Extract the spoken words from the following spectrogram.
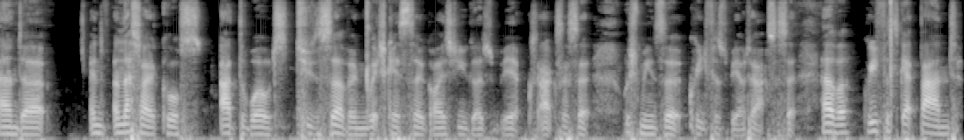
And, uh, and unless I, of course, add the world to the server, in which case, so guys, you guys will be able to access it, which means that griefers will be able to access it. However, griefers get banned,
